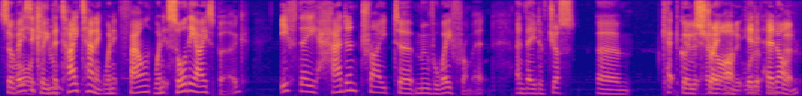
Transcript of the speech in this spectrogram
so Oh, basically, the. Titanic when it found when it saw the iceberg, if they hadn't tried to move away from it and they'd have just um, kept going it head straight on, on, it hit it head been on, better.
